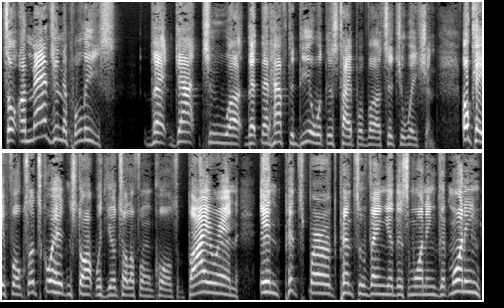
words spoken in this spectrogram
So imagine the police that got to uh, that that have to deal with this type of uh, situation. Okay, folks, let's go ahead and start with your telephone calls. Byron in Pittsburgh, Pennsylvania, this morning. Good morning.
